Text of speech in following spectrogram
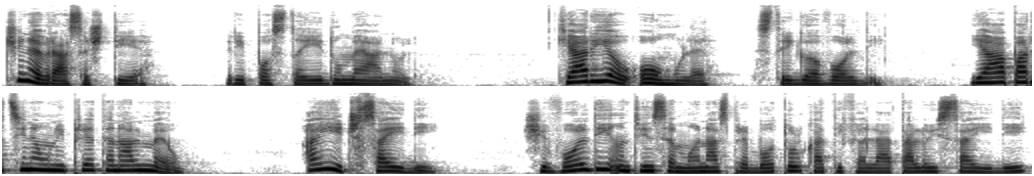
Cine vrea să știe?" ripostă idumeanul. Chiar eu, omule!" strigă Voldi. Ea aparține unui prieten al meu. Aici, Saidi. Și Voldi întinse mâna spre botul catifelat al lui Saidi,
